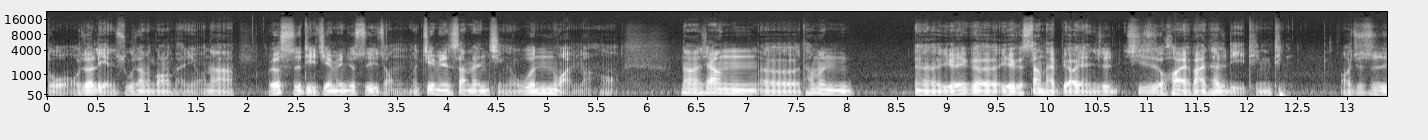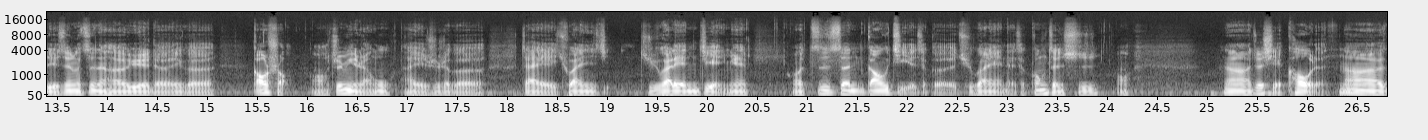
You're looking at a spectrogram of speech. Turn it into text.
多。我觉得脸书上面共同朋友，那我觉得实体见面就是一种见面三分情，温暖嘛，哦。那像呃，他们呃有一个有一个上台表演，就是其实我后来发现他是李婷婷哦，就是也是那个智能合约的一个高手哦，知名人物，他也是这个在区块链区块链界里面哦资深高级的这个区块链的这工程师哦，那就写扣了，那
